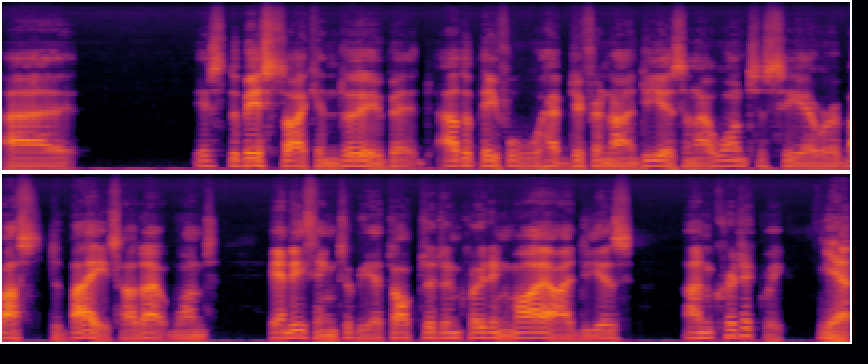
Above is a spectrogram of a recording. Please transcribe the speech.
uh, it's the best I can do, but other people will have different ideas, and I want to see a robust debate. I don't want anything to be adopted, including my ideas, uncritically. Yeah.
